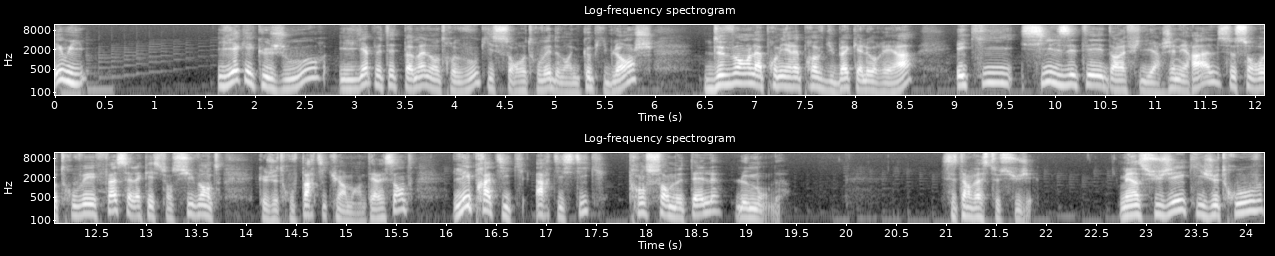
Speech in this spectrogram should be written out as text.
Et oui, il y a quelques jours, il y a peut-être pas mal d'entre vous qui se sont retrouvés devant une copie blanche, devant la première épreuve du baccalauréat, et qui, s'ils étaient dans la filière générale, se sont retrouvés face à la question suivante que je trouve particulièrement intéressante, les pratiques artistiques transforment-elles le monde? C'est un vaste sujet. Mais un sujet qui, je trouve,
